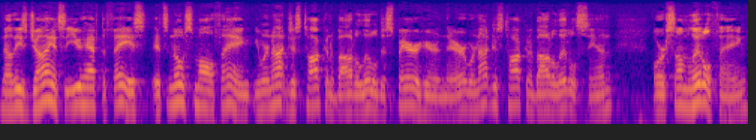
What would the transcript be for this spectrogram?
Now, these giants that you have to face, it's no small thing. We're not just talking about a little despair here and there. We're not just talking about a little sin or some little thing.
